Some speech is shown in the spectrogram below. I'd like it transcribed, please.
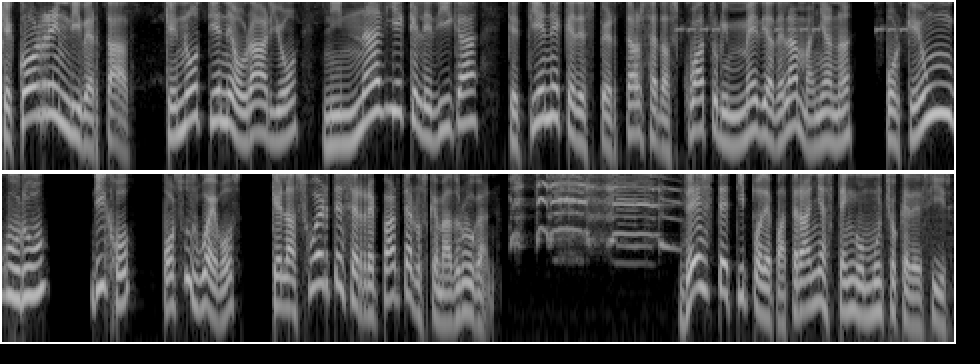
Que corre en libertad, que no tiene horario ni nadie que le diga que tiene que despertarse a las cuatro y media de la mañana porque un gurú dijo, por sus huevos, que la suerte se reparte a los que madrugan. De este tipo de patrañas tengo mucho que decir,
